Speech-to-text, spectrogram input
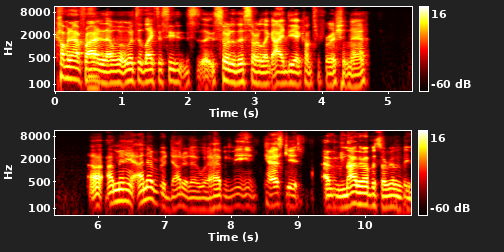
Coming out Friday, that what- what's it like to see sort of this sort of like idea come to fruition now? Uh, I mean, I never doubted that would happen. Me and Casket, I mean, neither of us are really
